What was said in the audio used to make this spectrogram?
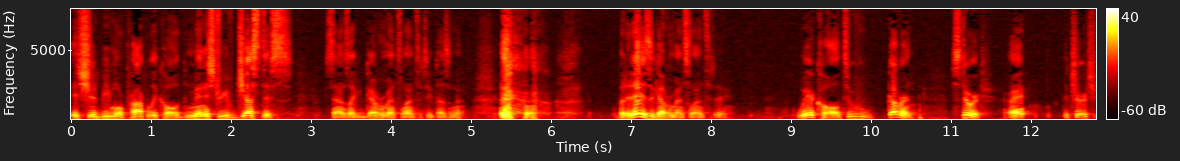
it should be more properly called the ministry of justice. Sounds like a governmental entity, doesn't it? but it is a governmental entity. We're called to govern, steward, right? The church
